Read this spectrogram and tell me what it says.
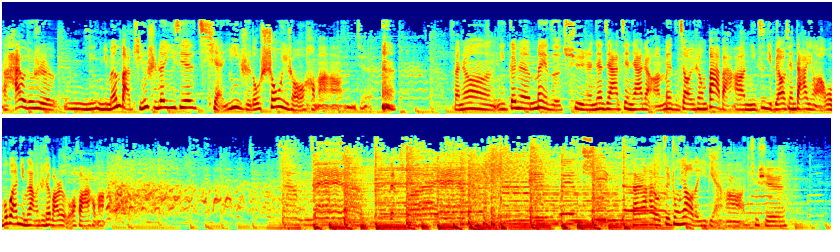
还有就是，你你们把平时的一些潜意识都收一收好吗？啊，这反正你跟着妹子去人家家见家长，妹子叫一声爸爸啊，你自己不要先答应了，我不管你们两个之前玩的有多花，好吗？当然，还有最重要的一点啊，就是。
